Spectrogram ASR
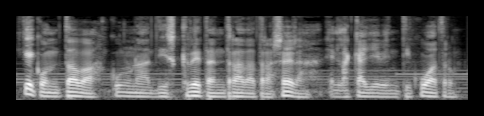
y que contaba con una discreta entrada trasera en la calle 24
